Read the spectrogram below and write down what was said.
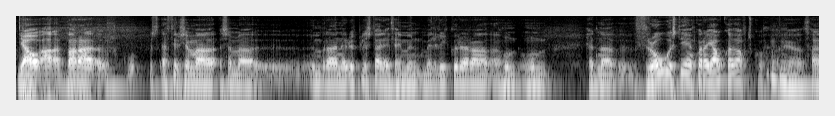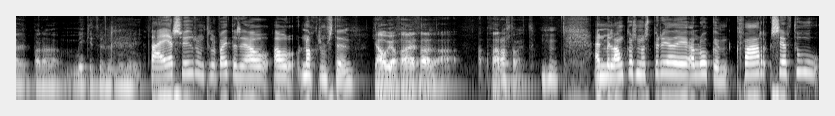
Já, bara sko, eftir sem að, sem að umræðin er upplýstæri þeim með ríkur er að hún, hún hérna, þróist í einhverja jákvæð átt sko. mm -hmm. það er bara mikið til unni. Það er svigrum til að bæta sig á, á nokkrum stöðum. Já, já, það er það það er alltaf hægt. Mm -hmm. En mér langar svona að spyrja þig að lókum, hvar sér þú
